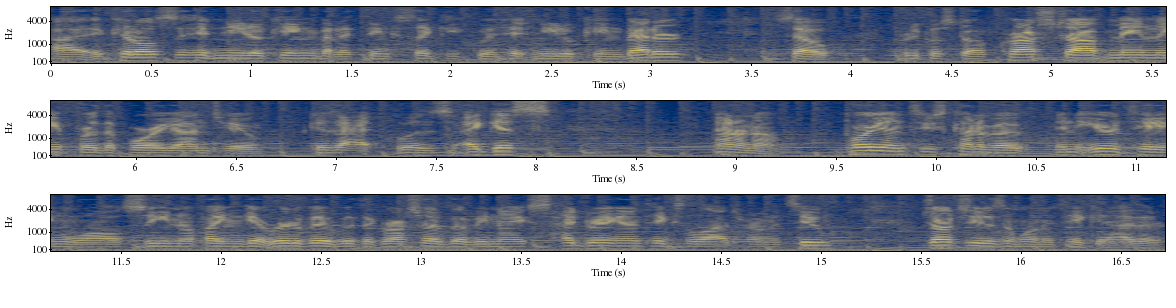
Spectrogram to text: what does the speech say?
Uh, it could also hit Nidoking, but I think Psychic would hit Nidoking better. So, pretty cool stuff. Cross Chop mainly for the Porygon 2, because that was, I guess, I don't know. Porygon 2 is kind of a, an irritating wall, so you know if I can get rid of it with Cross Chop, that'd be nice. Hydreigon takes a lot from it too. Jirachi doesn't want to take it either.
